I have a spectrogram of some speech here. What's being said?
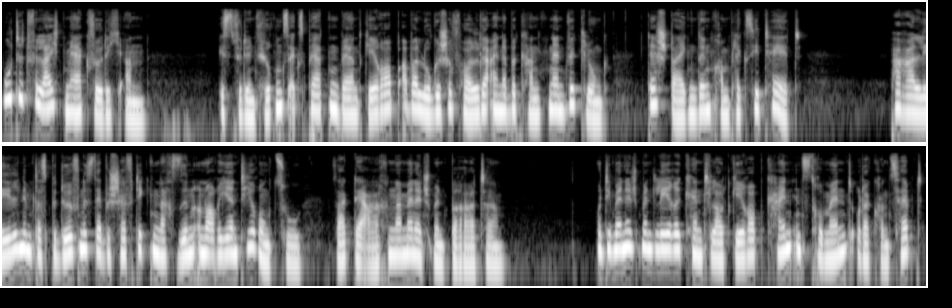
mutet vielleicht merkwürdig an. Ist für den Führungsexperten Bernd Gerob aber logische Folge einer bekannten Entwicklung, der steigenden Komplexität. Parallel nimmt das Bedürfnis der Beschäftigten nach Sinn und Orientierung zu, sagt der Aachener Managementberater. Und die Managementlehre kennt laut Gerob kein Instrument oder Konzept,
